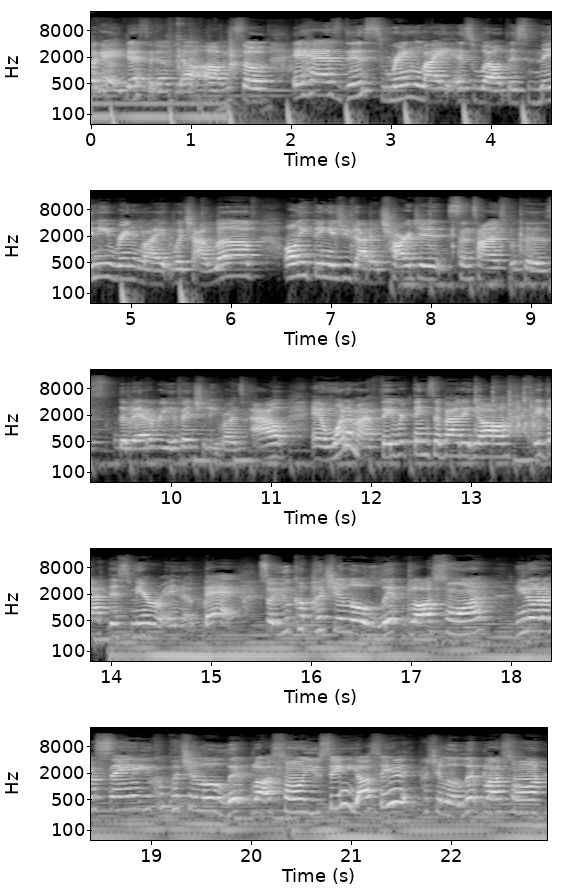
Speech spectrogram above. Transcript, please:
Okay that's enough y'all. Um so it has this ring light as well this mini ring light which i love. Only thing is you gotta charge it sometimes because the battery eventually runs out. And one of my favorite things about it y'all it got this mirror in the back. So you could put your little lip gloss on you know what I'm saying? You can put your little lip gloss on. You see? Y'all see it? Put your little lip gloss on.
